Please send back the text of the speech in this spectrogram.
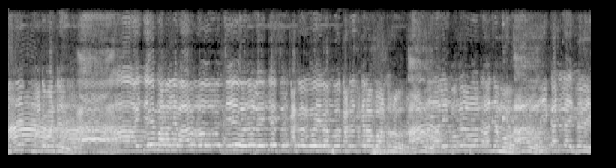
ఆ, ఆ, అయితే మనల్ని వారం రోజుల నుంచి వదలు ఏం చేస్తారు? కట్టకు పోయి రాబో కట్ట తీసుకురాబో అంటారు. ఈ బొంగరాల కట్టెలు అయిపోయాయి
